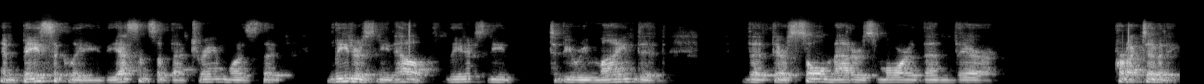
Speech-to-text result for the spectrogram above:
And basically, the essence of that dream was that leaders need help. Leaders need to be reminded that their soul matters more than their productivity,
